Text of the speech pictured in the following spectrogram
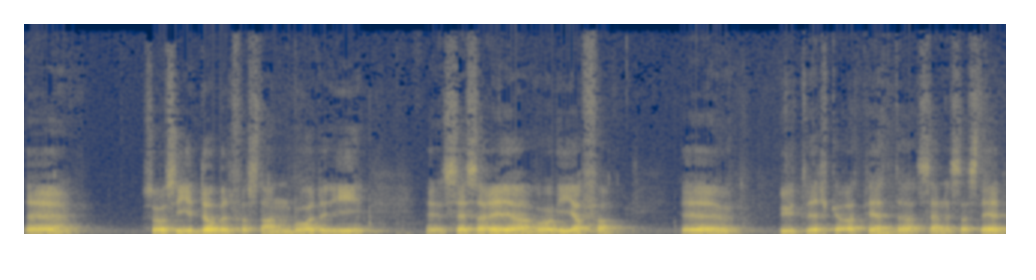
eh, så å si i dobbelt forstand, både i Cesarea og i Jaffa, eh, utvirker at Peter sendes av sted,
